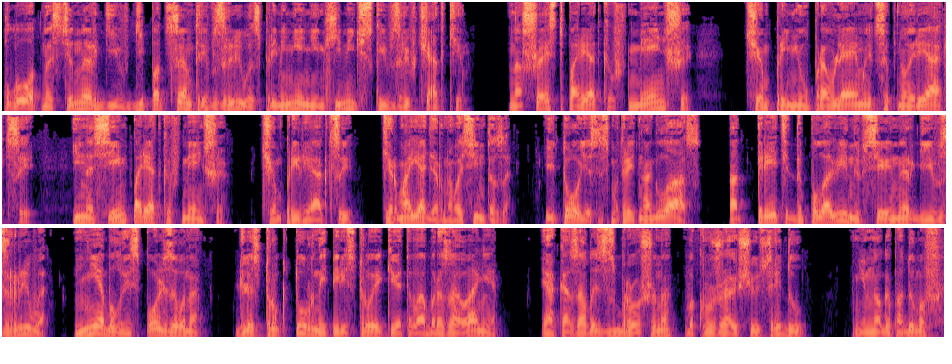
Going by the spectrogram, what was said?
Плотность энергии в гипоцентре взрыва с применением химической взрывчатки на 6 порядков меньше – чем при неуправляемой цепной реакции, и на 7 порядков меньше, чем при реакции термоядерного синтеза. И то, если смотреть на глаз, от трети до половины всей энергии взрыва не было использовано для структурной перестройки этого образования и оказалось сброшено в окружающую среду. Немного подумав,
